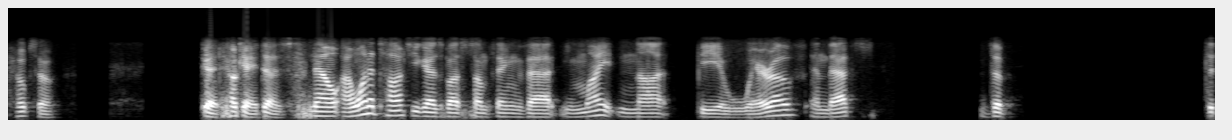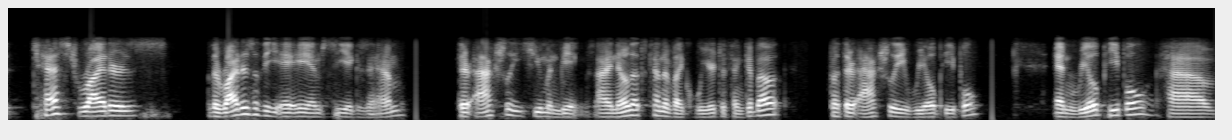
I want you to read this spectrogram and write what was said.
I hope so. Good. Okay, it does. Now, I want to talk to you guys about something that you might not be aware of, and that's the the test writers, the writers of the AAMC exam, they're actually human beings. I know that's kind of like weird to think about, but they're actually real people. And real people have,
